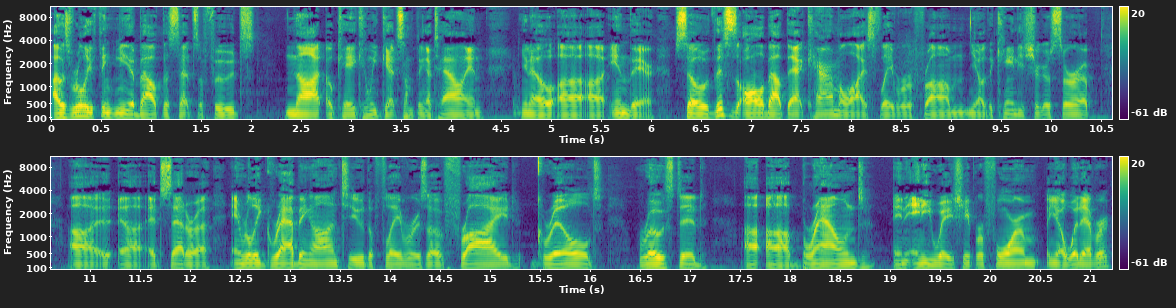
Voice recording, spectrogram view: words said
I was really thinking about the sets of foods not okay. Can we get something Italian, you know, uh, uh, in there? So this is all about that caramelized flavor from you know the candy sugar syrup, uh, uh etc., and really grabbing onto the flavors of fried, grilled, roasted, uh, uh, browned in any way, shape, or form, you know, whatever.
